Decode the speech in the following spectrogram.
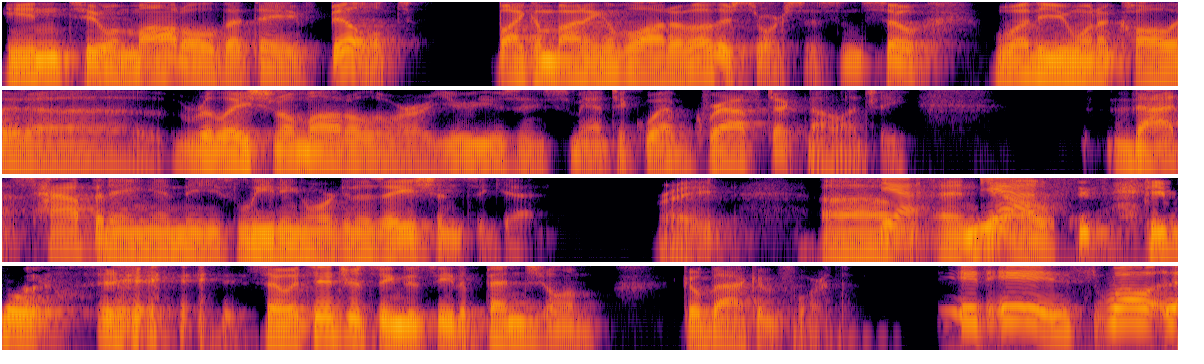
into a model that they've built by combining a lot of other sources. And so, whether you want to call it a relational model or you're using semantic web graph technology, that's happening in these leading organizations again, right? Um, yes. And, you yes. know, people, so it's interesting to see the pendulum go back and forth. It is. Well,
